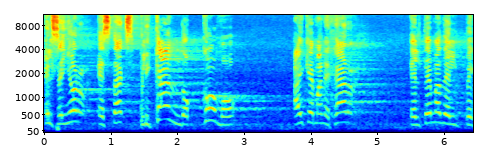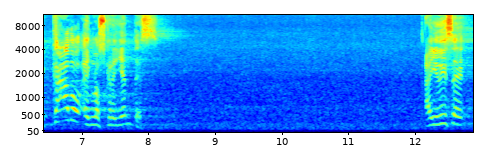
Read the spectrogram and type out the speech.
el Señor está explicando cómo hay que manejar el tema del pecado en los creyentes. Ahí dice,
